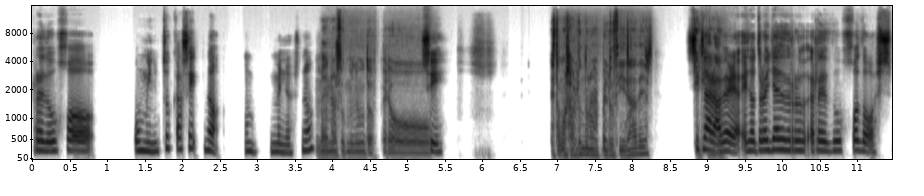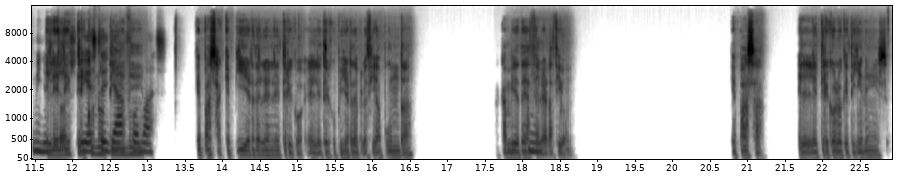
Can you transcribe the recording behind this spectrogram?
redujo un minuto casi. No, un menos, ¿no? menos de un minuto, pero Sí. estamos hablando de unas velocidades. Sí, Y claro, a ver, el otro ya re- redujo dos minutos y eléctrico no este ya fue tiene- más. ¿Qué pasa? Que pierde el eléctrico. El eléctrico pierde velocidad punta a cambio de Mm. aceleración. ¿Qué pasa? El eléctrico lo que tiene es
